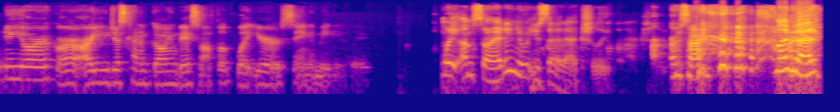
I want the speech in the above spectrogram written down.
New York, or are you just kind of going based off of what you're seeing immediately? wait i'm sorry i didn't hear what you said actually Or sorry, My bad.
